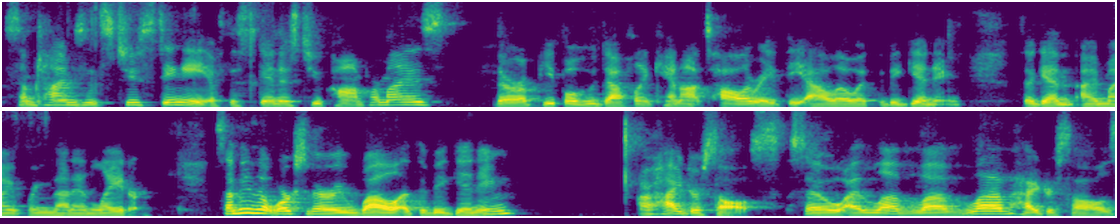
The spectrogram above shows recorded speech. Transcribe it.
sometimes it's too stingy. If the skin is too compromised, there are people who definitely cannot tolerate the aloe at the beginning. So again, I might bring that in later. Something that works very well at the beginning are hydrosols. So I love, love, love hydrosols.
